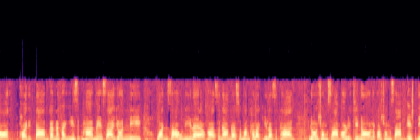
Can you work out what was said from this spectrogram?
ก็คอยติดตามกันนะคะ 25 เมษายนนี้ วันเสาร์นี้แล้วค่ะ สนามราชมังคลากีฬาสถาน โดยช่อง3ออริจินอลแล้วก็ช่อง 3 HD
